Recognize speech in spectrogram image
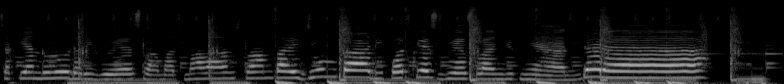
Sekian dulu dari gue, selamat malam, sampai jumpa di podcast gue selanjutnya. Dadah!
